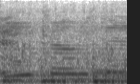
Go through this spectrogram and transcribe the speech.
She comes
